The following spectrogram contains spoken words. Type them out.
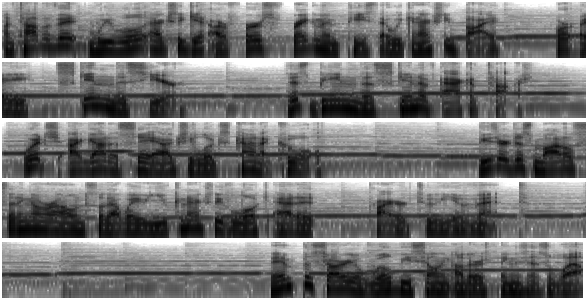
On top of it, we will actually get our first fragment piece that we can actually buy for a skin this year. This being the skin of Akatosh, which I gotta say actually looks kind of cool. These are just models sitting around so that way you can actually look at it prior to the event. The Impresario will be selling other things as well,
